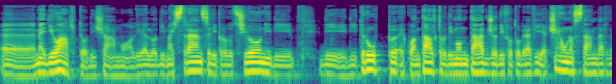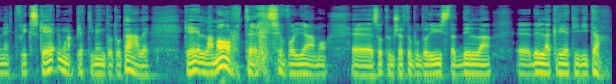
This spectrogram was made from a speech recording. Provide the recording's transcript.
eh, medio-alto, diciamo, a livello di maestranze, di produzioni, di, di, di troupe e quant'altro, di montaggio, di fotografia, c'è uno standard Netflix che è un appiattimento totale, che è la morte, se vogliamo, eh, sotto un certo punto di vista, della, eh, della creatività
